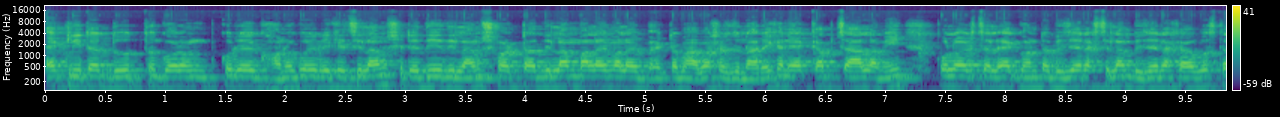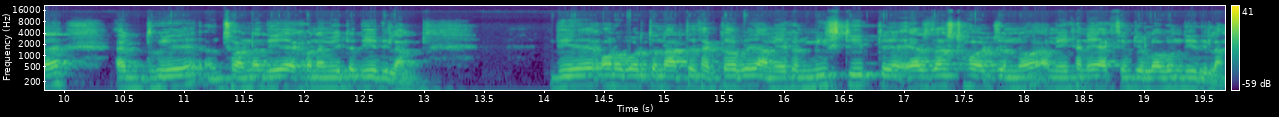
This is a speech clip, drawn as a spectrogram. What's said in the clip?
এক লিটার দুধ গরম করে ঘন করে রেখেছিলাম, সেটা দিয়ে দিলাম সরটা দিলাম মালাই মালাই একটা ভাব আসার জন্য। আর এখানে এক কাপ চাল আমি পোলার চাল এক ঘণ্টা ভিজিয়ে রাখছিলাম, ভিজিয়ে রাখা অবস্থায় আর ধুয়ে ঝর্ণা দিয়ে এখন আমি এটা দিয়ে দিলাম। দিয়ে অনবরত নাড়তে থাকতে হবে। আমি এখন মিষ্টি অ্যাডজাস্ট হওয়ার জন্য আমি এখানে এক চিমটি লবণ দিয়ে দিলাম।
